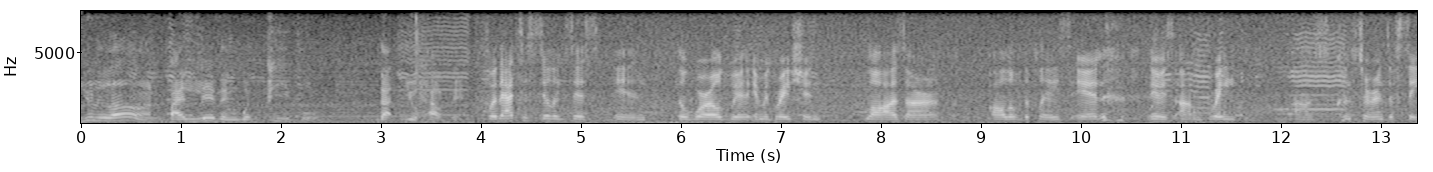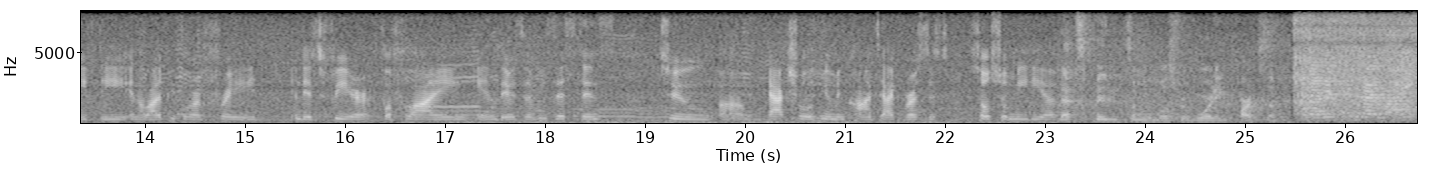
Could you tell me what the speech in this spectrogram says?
you learn by living with people that you're helping. For that to still exist in the world where immigration laws are all over the place and there's um, great uh, concerns of safety and a lot of people are afraid and there's fear for flying and there's a resistance to um, actual human contact versus social media. That's been some of the most rewarding parts of it. Another thing that I like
